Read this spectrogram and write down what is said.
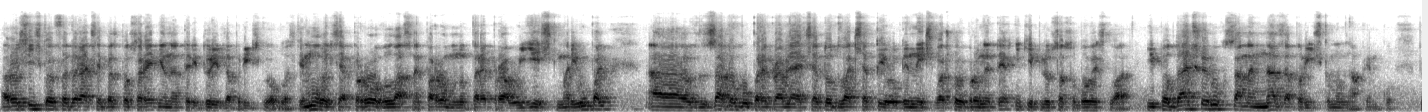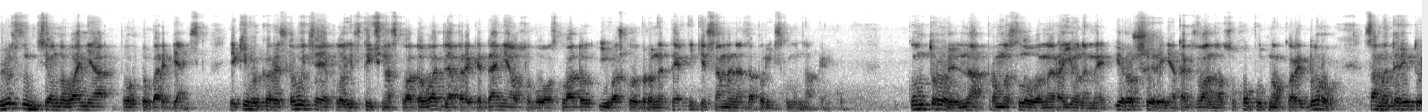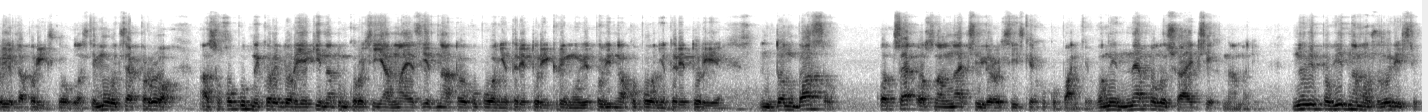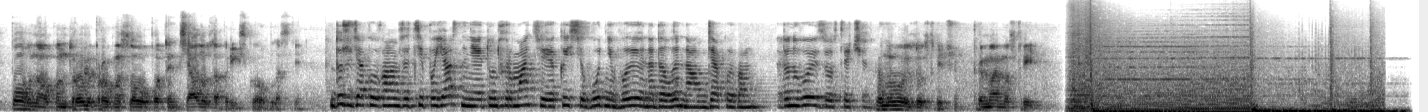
Російської Федерації безпосередньо на території Запорізької області мовиться про власне паромну переправу єсть Маріуполь. Е, За добу переправляється до 20 одиниць важкої бронетехніки, плюс особовий склад, і подальший рух саме на запорізькому напрямку, плюс функціонування порту Бердянськ, який використовується як логістична складова для перекидання особового складу і важкої бронетехніки саме на запорізькому напрямку. Контроль над промисловими районами і розширення так званого сухопутного коридору саме території Запорізької області. Мовиться про сухопутний коридор, який, на думку росіян, має з'єднати окуповані території Криму, відповідно окуповані території Донбасу. Оце основна ціль російських окупантів. Вони не полишають цих намірів. Ну, відповідна можливість повного контролю промислового потенціалу Запорізької області. Дуже дякую вам за ці пояснення і ту інформацію, яку сьогодні ви надали нам. Дякую вам. До нової зустрічі. До нової зустрічі. Тримаємо стрій.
